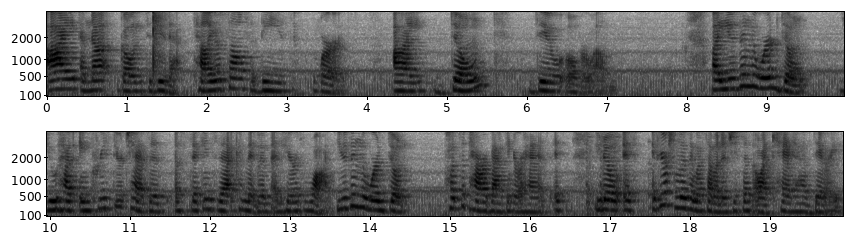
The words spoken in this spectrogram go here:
I am not going to do that. Tell yourself these words I don't do overwhelm. By using the word don't, you have increased your chances of sticking to that commitment and here's why. Using the word don't puts the power back in your hands. It's you know if if you're schmoozing with someone and she says oh i can't have dairy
